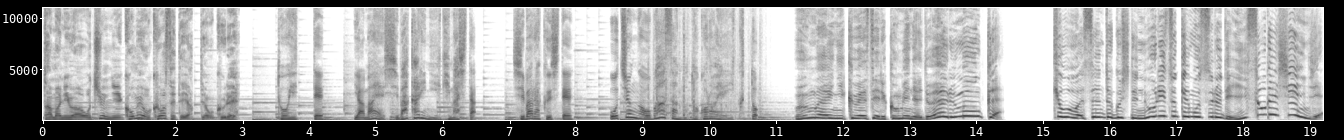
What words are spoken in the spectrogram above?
たまにはおちゅんに米を食わせてやっておくれ。と言って山へ芝刈りに行きました。しばらくしておちゅんがおばあさんのところへ行くとお前に食わせる米などあるもんか。今日は洗濯して海苔漬けもするで忙しいんじゃ。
